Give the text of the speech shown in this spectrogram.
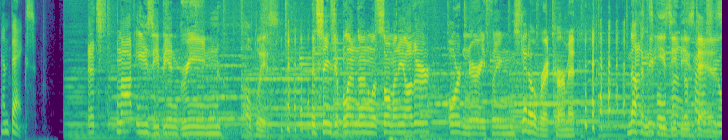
And thanks. It's not easy being green. Oh, please. It seems you blend in with so many other ordinary things. Get over it, Kermit. Nothing's easy these days. You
